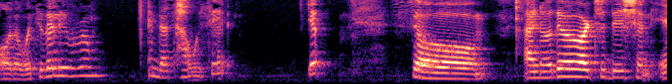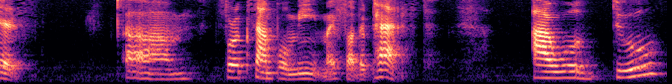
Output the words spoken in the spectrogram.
all the way to the living room. And that's how we sit. Yep. So another tradition is, um, for example, me, my father passed. I will do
